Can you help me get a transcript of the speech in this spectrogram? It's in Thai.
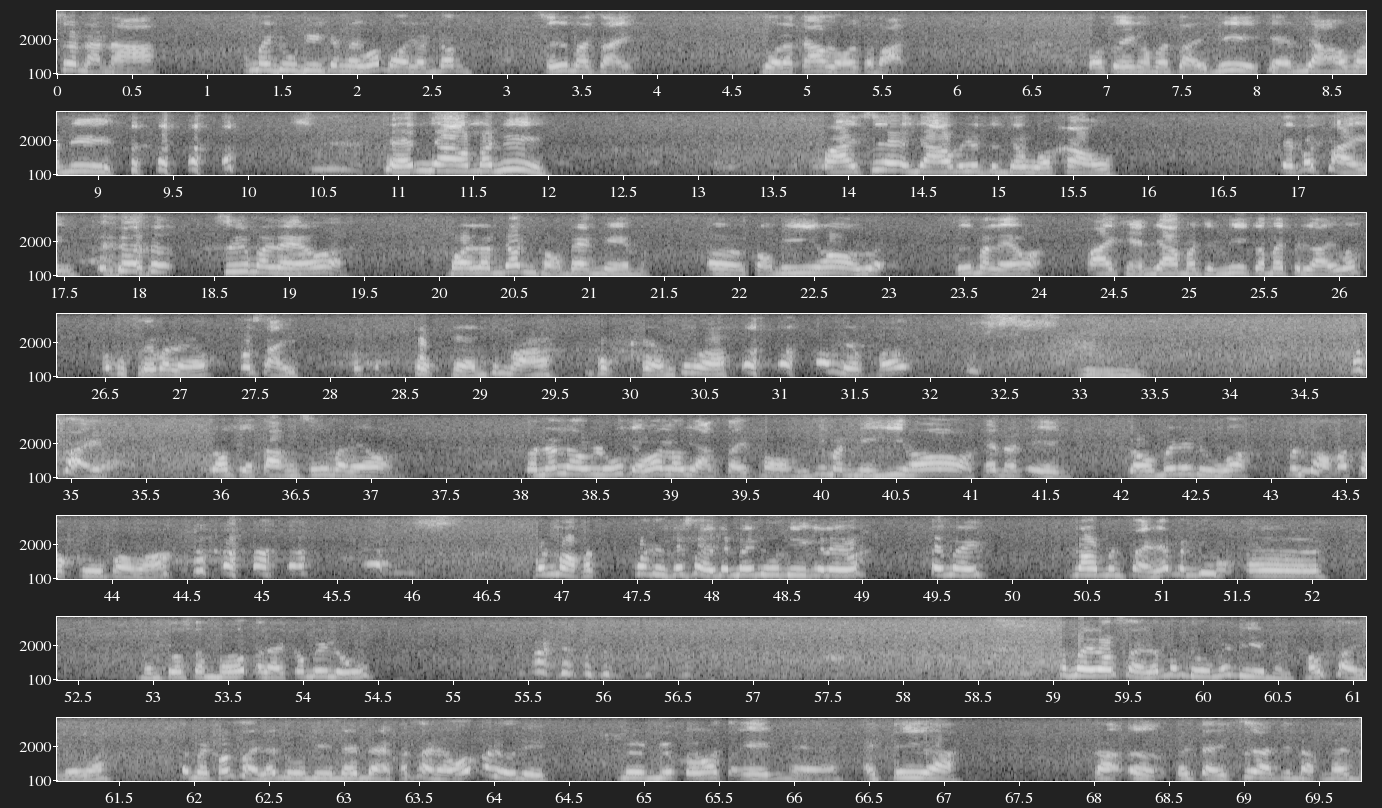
เสื้อหนาๆทำไมดูดีจังเลยว่าบอยลอนดอนซื้อมาใส่ตัวละเก้าร้อยกว่าบาท พอตัวเองเอามาใส่นี่แขนยาวมานี่ แขนยาวมานี่ ปลายเสื้อยาวไปจนถึงจะหัวเข่า แต่ก็ใส่ ซื้อมาแล้วอะบอยลอนดอนของแบรนด์เนมเออ ของมียี่ห้อด้วยซื้อมาแล้วอะปลายแขนยาวมาถึงนี่ก็ไม่เป็นไรเวะเพราะกูซื้อมาแล้ว ก็ใส่ ถกแขนขึ้นมาถกแขนขึ้นมาเด็กเขาก็ใส่อะ เราเสียตังค์ซื้อมาแล้วตอนนั้นเรารู้แต่ว่าเราอยากใส่ของที่มันมียี่ห้อ แค่นั้นเอง เราไม่ได้ดูว่า มันเหมาะกับตัวกูเปล่าวะมันเหมาะกับคนอื่นก็ใส่ทำไมดูดีกันเลยวะทำไม เรามันใส่แล้วมันดู เออ เหมือนตัวสเมิร์อะไรก็ไม่รู้ ทำไมเราใส่แล้วมันดูไม่ดีเหมือนเขาใส่เลยวะทำไมเขาใส่แล้วดูดีในแบบเขาใส่แล้วโอ้ก็ดูดีลืมนึกไปว่าตัวเองแหมไอ้เตี้ยจะเออไปใส่เสื้อที่แบบใน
